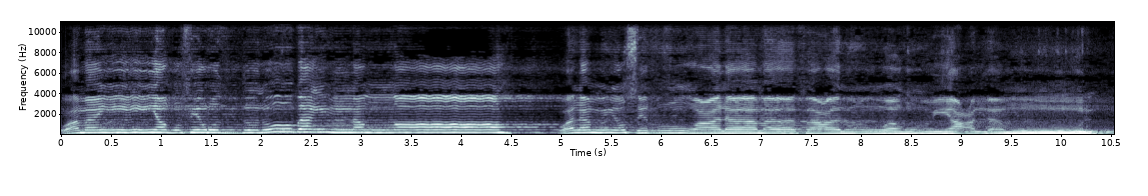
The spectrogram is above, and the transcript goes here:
ومن يغفر الذنوب إلا الله ولم يصروا على ما فعلوا وهم يعلمون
